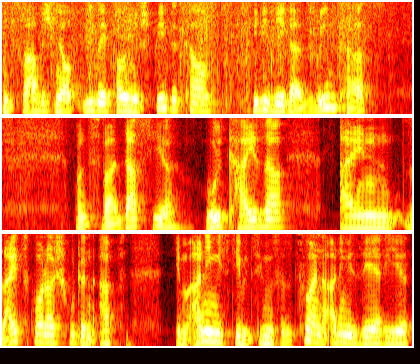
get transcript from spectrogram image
Und zwar habe ich mir auf Ebay folgendes Spiel gekauft für die Sega Dreamcast. Und zwar das hier, Vulkaiser, ein Side-Scroller-Shoot'em-Up im Anime-Stil, beziehungsweise zu einer Anime-Serie,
